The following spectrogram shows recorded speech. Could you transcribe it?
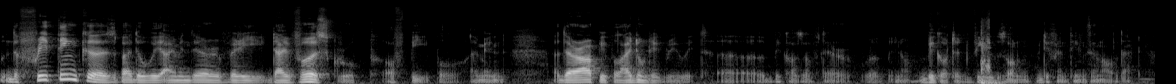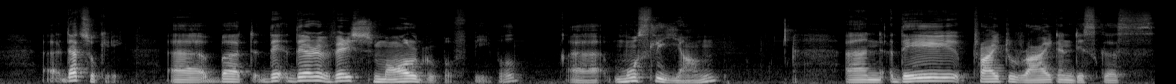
the free thinkers, by the way, I mean, they're a very diverse group of people. I mean, there are people I don't agree with uh, because of their, uh, you know, bigoted views on different things and all that. Uh, that's okay. Uh, but they, they're a very small group of people, mostly young, and they try to write and discuss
